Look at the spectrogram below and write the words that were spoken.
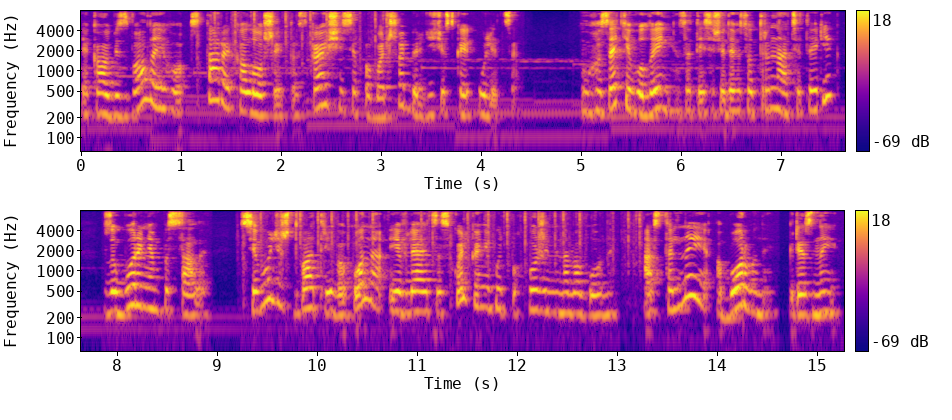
яка обізвала його старой калошей, таскающейся по Большой Бердічівській улиці. У газеті Волинь за 1913 рік з обуренням писали Всего лишь 2-3 вагона являются сколько-нибудь похожими на вагоны, а остальные оборваны, грязны.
